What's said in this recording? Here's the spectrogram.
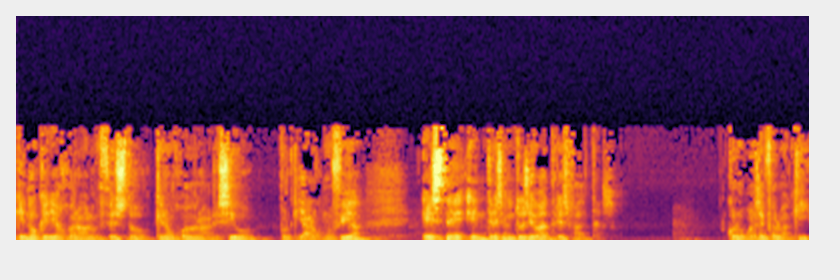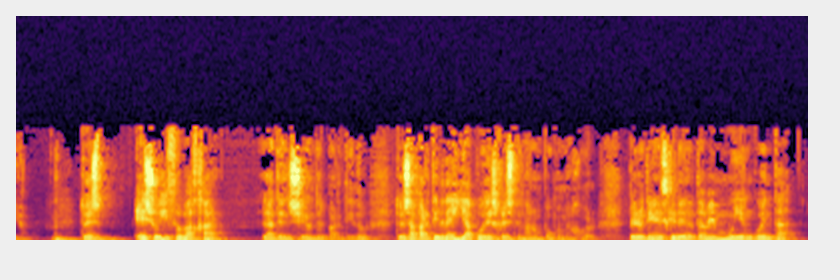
que no quería jugar a baloncesto, que era un jugador agresivo, porque ya lo conocía, este en tres minutos llevaba tres faltas. Con lo cual se fue al banquillo. Entonces, eso hizo bajar la tensión del partido. Entonces, a partir de ahí ya puedes gestionar un poco mejor. Pero tienes que tener también muy en cuenta en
